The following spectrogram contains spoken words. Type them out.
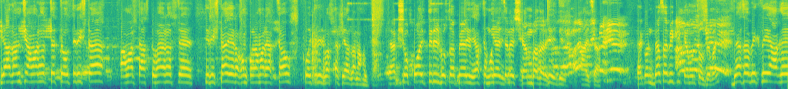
পেঁয়াজ আনছি আমার হচ্ছে চৌত্রিশটা আমার চাষতো ভাইয়ের হচ্ছে তিরিশটা এরকম করে আমার একশো পঁয়ত্রিশ বস্তা পেঁয়াজ আনা হচ্ছে একশো পঁয়ত্রিশ বস্তা পেঁয়াজ জি, 135 নিয়ে আইছেন জি, জি। আচ্ছা। এখন বেচা বিক্রি কেমন চলছে ভাই? বেচা বিক্রি আগে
